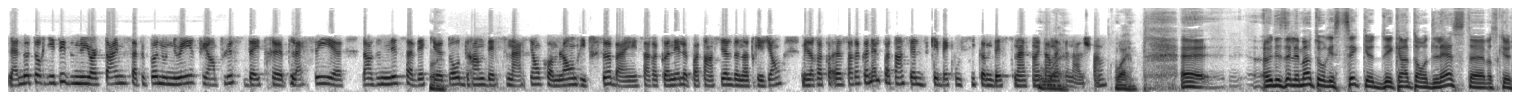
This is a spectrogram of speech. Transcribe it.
la notoriété du New York Times, ça peut pas nous nuire. Puis en plus d'être euh, placé euh, dans une liste avec d'autres grandes destinations comme Londres et tout ça, ben ça reconnaît le potentiel de notre région, mais ça reconnaît le potentiel du Québec aussi comme destination internationale, je pense. Ouais un des éléments touristiques des cantons de l'Est, euh, parce que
